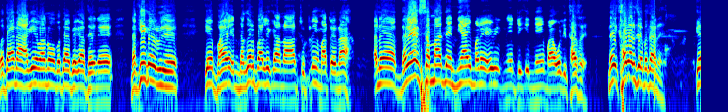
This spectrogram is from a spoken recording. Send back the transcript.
બધાના આગેવાનો બધા ભેગા થઈને નક્કી કર્યું છે કે ભાઈ, નગરપાલિકાના ચૂંટણી માટેના અને દરેક સમાજને ન્યાય મળે એવી રીતની ટિકિટની ઓલી થશે. નહીં, ખબર છે બધાને કે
